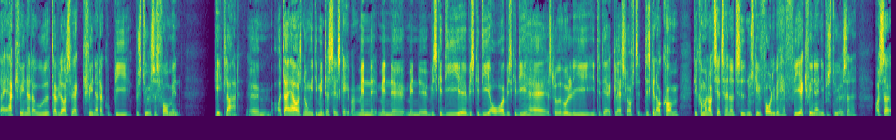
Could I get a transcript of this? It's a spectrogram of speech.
Der er kvinder derude. Der vil også være kvinder, der kunne blive bestyrelsesformænd. Helt klart. Øhm, og der er også nogle i de mindre selskaber, men, men, øh, men øh, vi, skal lige, øh, vi skal lige over, vi skal lige have slået hul i, i det der glasloft. Det skal nok komme. Det kommer nok til at tage noget tid. Nu skal vi forløbe have flere kvinder ind i bestyrelserne, og så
